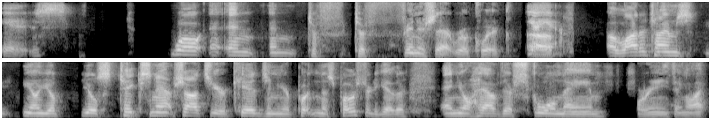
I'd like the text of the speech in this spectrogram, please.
is. well and and to to finish that real quick Yeah, uh, yeah. a lot of times you know you'll you'll take snapshots of your kids and you're putting this poster together and you'll have their school name or anything like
